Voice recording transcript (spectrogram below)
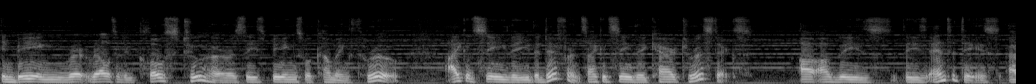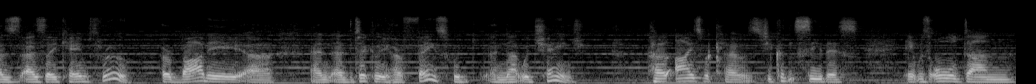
in being re relatively close to her as these beings were coming through, I could see the, the difference. I could see the characteristics of, of these, these entities as, as they came through. Her body uh, and, and particularly her face would, and that would change. Her eyes were closed. She couldn't see this. It was all done.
